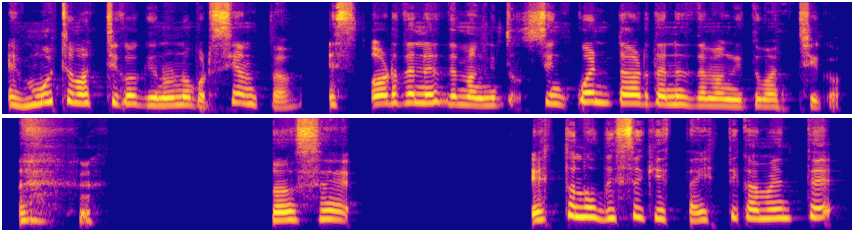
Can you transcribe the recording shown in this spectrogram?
es, mucho más chico que un 1%. Es órdenes de magnitud, 50 órdenes de magnitud más chico. Entonces, esto nos dice que estadísticamente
